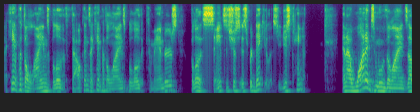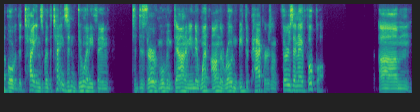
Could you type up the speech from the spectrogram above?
I can't put the Lions below the Falcons, I can't put the Lions below the Commanders, below the Saints. It's just it's ridiculous. You just can't. And I wanted to move the Lions up over the Titans, but the Titans didn't do anything to deserve moving down. I mean, they went on the road and beat the Packers on Thursday night football. Um,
